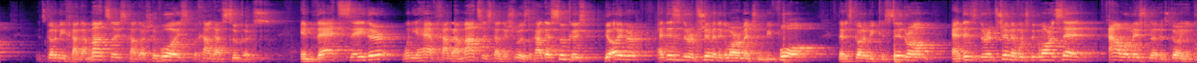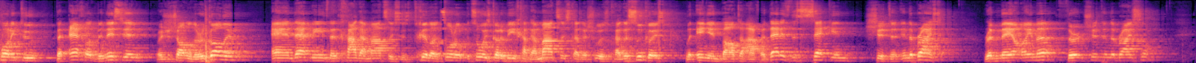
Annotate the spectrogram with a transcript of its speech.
It's got to be Chag Hamatzah, Chag HaShavuos, Chag HaSukkos. In that Seder, when you have Chag HaMatzos, Chag HaShavuos, Chag HaSukkos, you're over. And this is the Reb Shimon the Gemara mentioned before, that it's got to be Kisidron. And this is the Reb Shimon, which the Gemara said, our Mishnah is going according to the Echad Benisin, Rosh Hashanah the Regalim, and that means that Chag HaMatzos is Tchila. It's, it's always got to be Chag HaMatzos, Chag HaShavuos, Chag HaSukkos, Le'inyan Balta Acher. That is the second Shitta in the Brisa. Reb Meir Oimer, third Shitta in the Brisa.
